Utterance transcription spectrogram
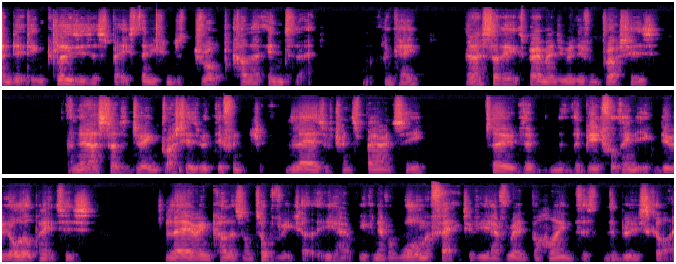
and it encloses a space, then you can just drop color into that. Okay. Then I started experimenting with different brushes. And then I started doing brushes with different layers of transparency. So the the beautiful thing that you can do with oil paints is layering colors on top of each other. You have you can have a warm effect if you have red behind the, the blue sky.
